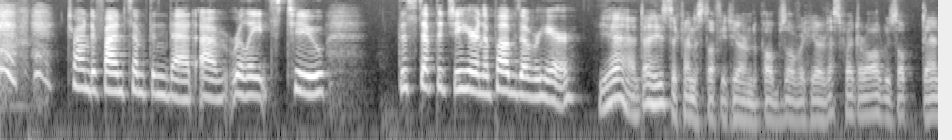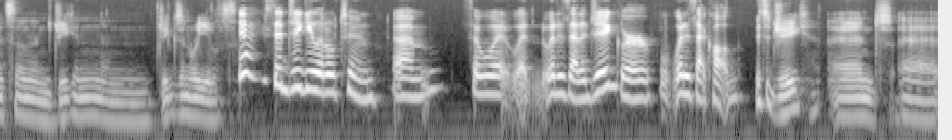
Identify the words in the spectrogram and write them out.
Trying to find something that um, relates to the stuff that you hear in the pubs over here. Yeah, that is the kind of stuff you'd hear in the pubs over here. That's why they're always up dancing and jigging and jigs and reels. Yeah, you said jiggy little tune. Um, so what what what is that? A jig or what is that called? It's a jig, and uh,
